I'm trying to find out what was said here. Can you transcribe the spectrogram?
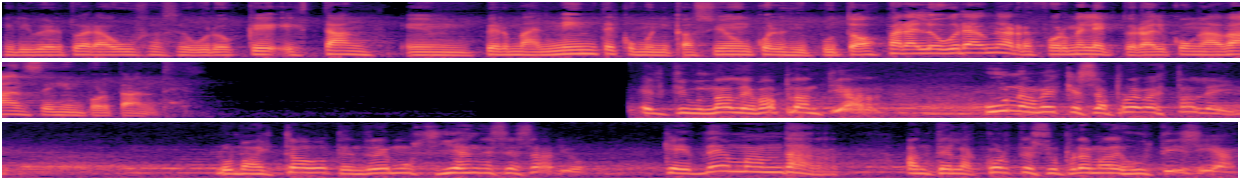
Heriberto Araúz, aseguró que están en permanente comunicación con los diputados para lograr una reforma electoral con avances importantes el tribunal le va a plantear una vez que se aprueba esta ley. Los magistrados tendremos, si es necesario, que demandar ante la Corte Suprema de Justicia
